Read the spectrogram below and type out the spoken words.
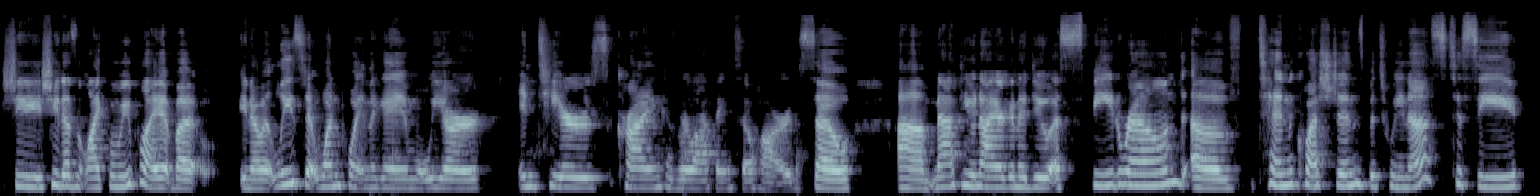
she she doesn't like when we play it. But you know, at least at one point in the game, we are in tears, crying because we're laughing so hard. So. Um, Matthew and I are going to do a speed round of 10 questions between us to see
